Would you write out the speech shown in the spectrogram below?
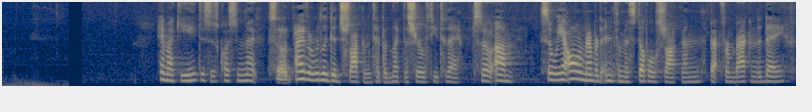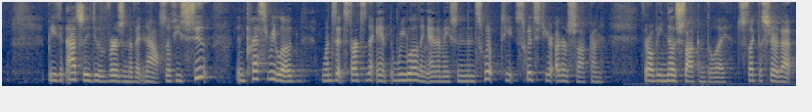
Hey Mikey, this is Questing Night. So I have a really good shotgun tip I'd like to share with you today. So um, so we all remember the infamous double shotgun back from back in the day, but you can actually do a version of it now. So if you shoot, then press reload. Once it starts the an reloading animation, then switch to, switch to your other shotgun. There will be no shotgun delay. Just like to share that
